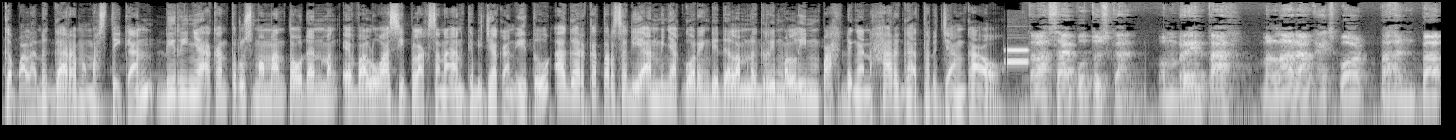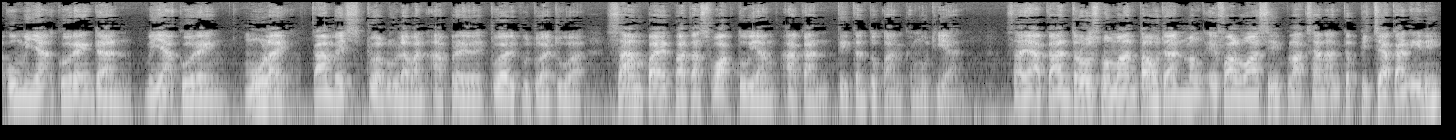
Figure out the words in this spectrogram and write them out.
Kepala negara memastikan dirinya akan terus memantau dan mengevaluasi pelaksanaan kebijakan itu agar ketersediaan minyak goreng di dalam negeri melimpah dengan harga terjangkau. Telah saya putuskan, pemerintah melarang ekspor bahan baku minyak goreng dan minyak goreng mulai Kamis 28 April 2022 sampai batas waktu yang akan ditentukan kemudian. Saya akan terus memantau dan mengevaluasi pelaksanaan kebijakan ini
